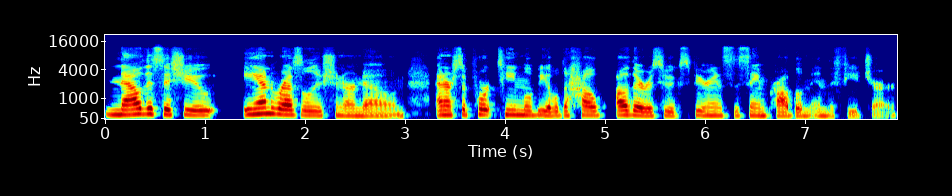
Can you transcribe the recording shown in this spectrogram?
Now, this issue and resolution are known, and our support team will be able to help others who experience the same problem in the future.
